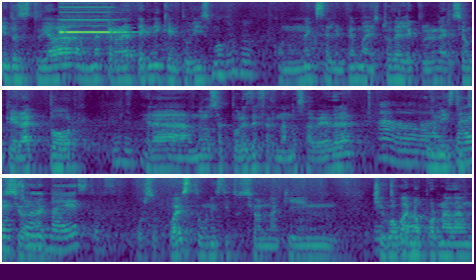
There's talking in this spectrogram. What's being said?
mientras estudiaba una carrera técnica en turismo con un excelente maestro de lectura y redacción que era actor, era uno de los actores de Fernando Saavedra, ah, una institución maestro de maestros. Por supuesto, una institución aquí en Chihuahua, no por nada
